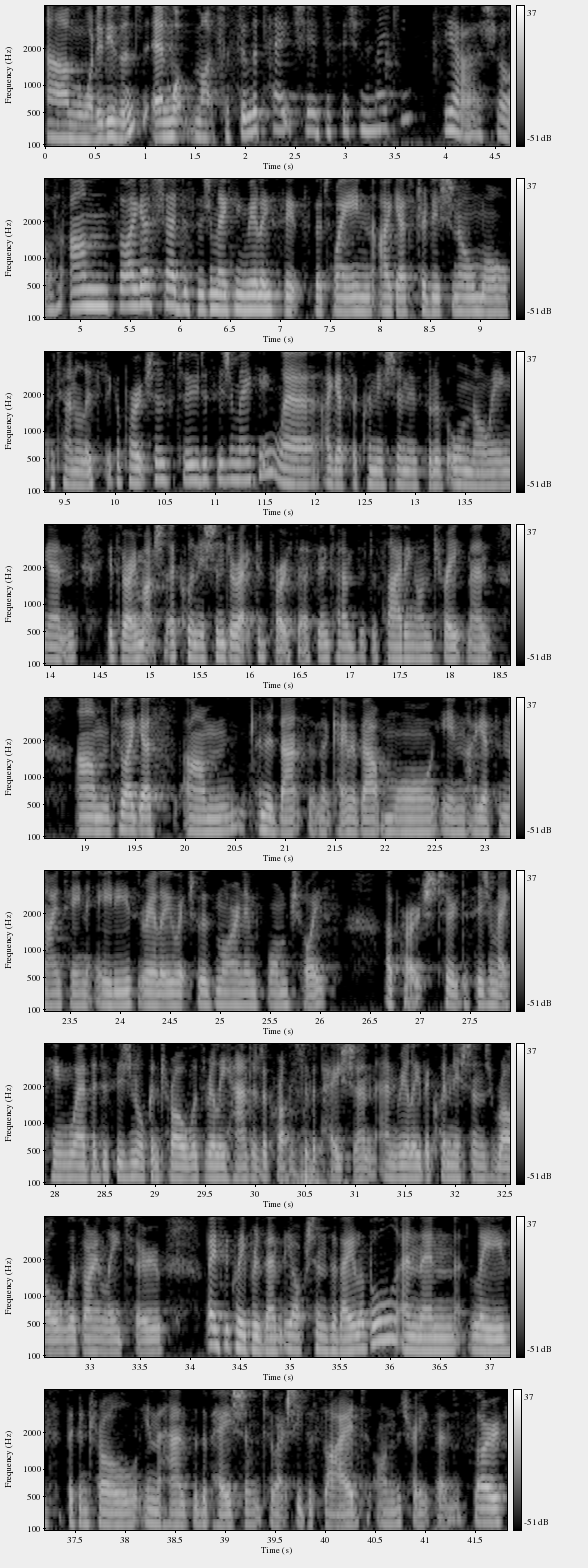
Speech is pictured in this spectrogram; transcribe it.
um, what it isn't, and what might facilitate shared decision making? Yeah, sure. Um, so I guess shared decision making really sits between, I guess, traditional, more paternalistic approaches to decision making, where I guess the clinician is sort of all knowing and it's very much a clinician directed process in terms of deciding on treatment. Um, to, I guess, um, an advancement that came about more in, I guess, the 1980s, really, which was more an informed choice approach to decision making where the decisional control was really handed across to the patient and really the clinician's role was only to basically present the options available and then leave the control in the hands of the patient to actually decide on the treatment. So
